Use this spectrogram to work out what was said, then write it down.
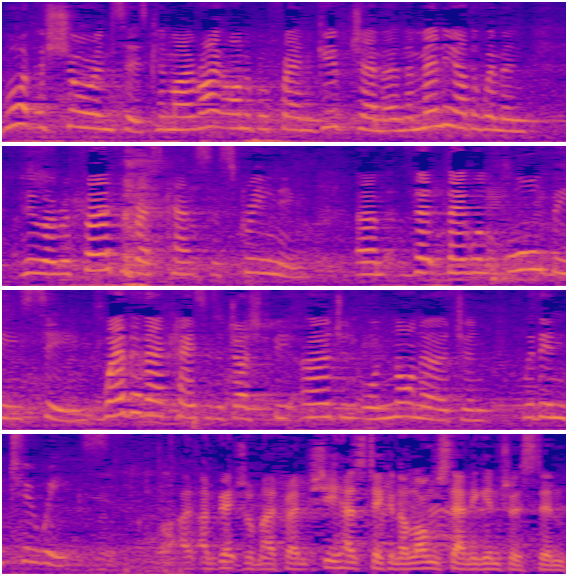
what assurances can my right honourable friend give Gemma and the many other women who are referred for breast cancer screening um, that they will all be seen, whether their cases are judged to be urgent or non-urgent, within two weeks? I, I'm grateful, my friend. She has taken a long-standing interest in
